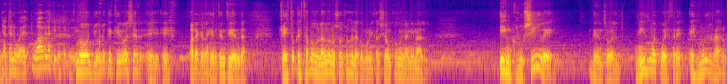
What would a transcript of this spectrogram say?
Ya te lo voy a Tú habla que yo te lo digo. No, yo lo que quiero hacer es, para que la gente entienda que esto que estamos hablando nosotros de la comunicación con el animal, inclusive dentro del mismo ecuestre, es muy raro.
